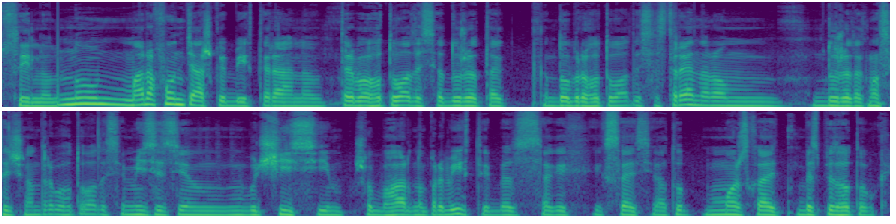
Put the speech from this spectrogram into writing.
сильно. Ну, марафон тяжко бігти, реально. Треба готуватися дуже так добре готуватися з тренером. Дуже так насичено треба готуватися місяців, мабуть, 6-7, щоб гарно пробігти без всяких ексцесій. А тут можна сказати без підготовки.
